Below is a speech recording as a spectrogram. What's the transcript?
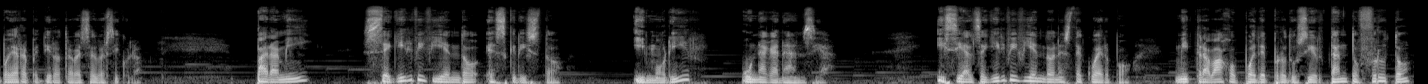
Voy a repetir otra vez el versículo. Para mí, seguir viviendo es Cristo y morir una ganancia. Y si al seguir viviendo en este cuerpo, mi trabajo puede producir tanto fruto,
